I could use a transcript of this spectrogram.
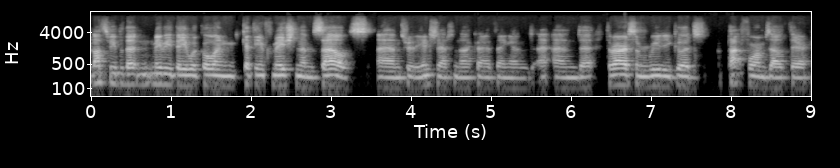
lots of people that maybe they would go and get the information themselves um, through the internet and that kind of thing. And and uh, there are some really good platforms out there.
